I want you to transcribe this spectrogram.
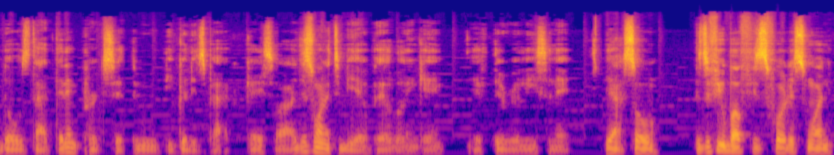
those that didn't purchase it through the goodies pack. Okay, so I just want it to be available in game if they're releasing it. Yeah, so there's a few buffs for this one.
